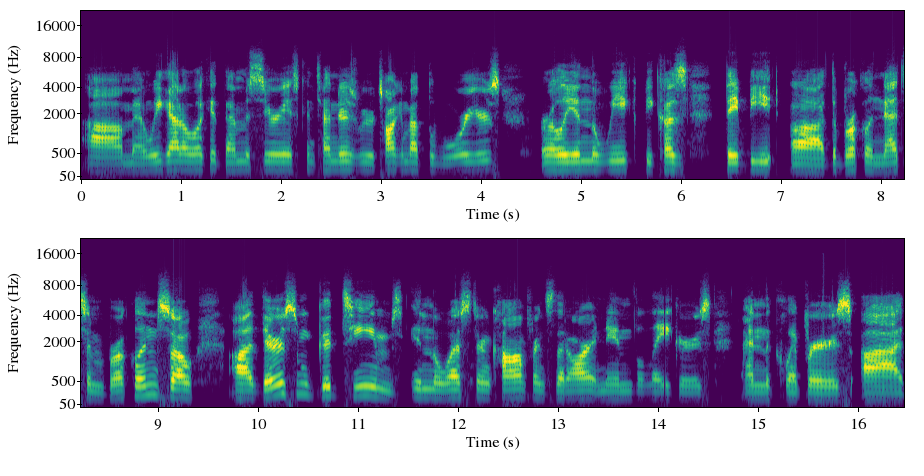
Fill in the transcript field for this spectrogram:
Um, and we got to look at them as serious contenders. We were talking about the Warriors early in the week because they beat uh, the Brooklyn Nets in Brooklyn. So uh, there's some good teams in the Western Conference that aren't named the Lakers and the Clippers. Uh,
